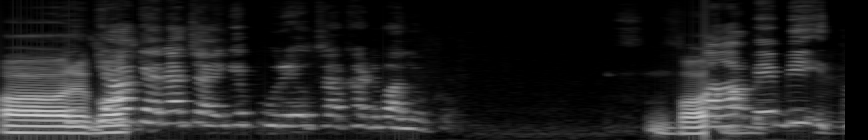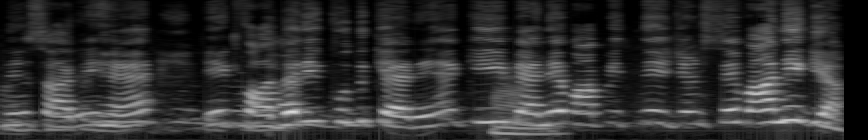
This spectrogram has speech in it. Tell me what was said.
और तो क्या बहुत... कहना चाहेंगे पूरे उत्तराखंड वालों को वहाँ पे भी इतने सारे हैं। एक फादर ही खुद कह रहे हैं कि हाँ। मैंने वहाँ पे इतने एजेंट से वहाँ नहीं गया।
